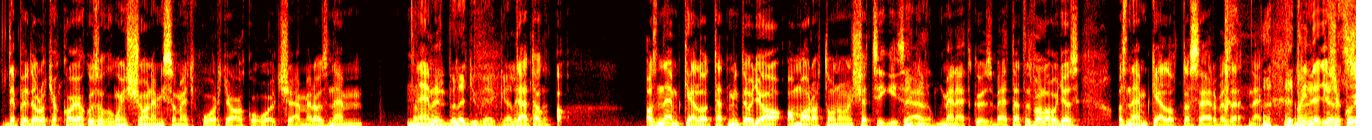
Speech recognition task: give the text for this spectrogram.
de például, hogyha kajakozok, akkor én soha nem iszom egy kortya alkoholt sem, mert az nem... nem egy üveggel. Tehát a, a, az nem kell, tehát mint ahogy a, a maratonon se cigizel Igen. menet közben. Tehát ez valahogy az, az nem kell ott a szervezetnek. Mindegy, és akkor,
